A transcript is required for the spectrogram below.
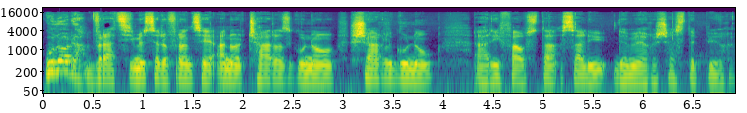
Gunoda. Vracíme se do Francie, ano, Charles Gounod, Charles Gounod, Harry Fausta, Salut de mer chaste pure.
